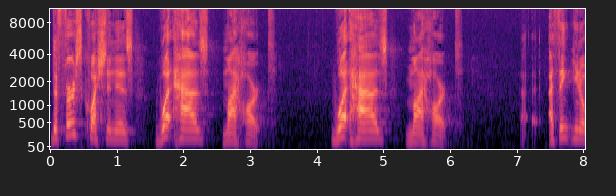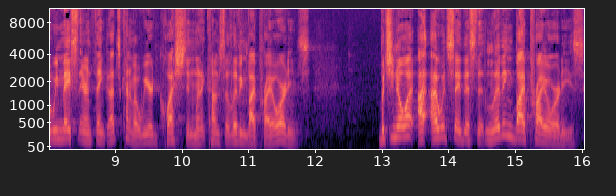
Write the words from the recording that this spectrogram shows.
The first question is, what has my heart? What has my heart? I think, you know, we may sit there and think that's kind of a weird question when it comes to living by priorities. But you know what? I, I, would say this that living by priorities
